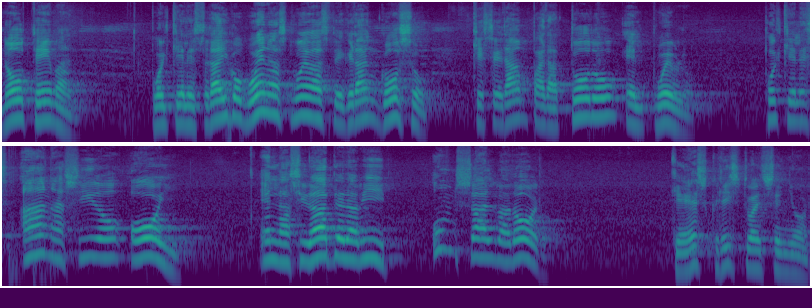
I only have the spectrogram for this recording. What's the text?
no teman, porque les traigo buenas nuevas de gran gozo que serán para todo el pueblo. Porque les ha nacido hoy en la ciudad de David un Salvador, que es Cristo el Señor.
